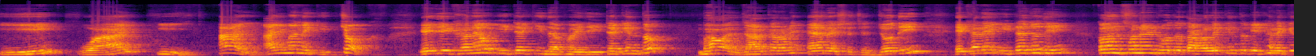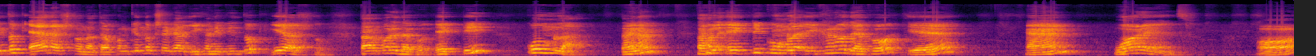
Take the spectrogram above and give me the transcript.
E, Y, E. Eye eye মানে কি? চোখ। এই যে এখানেও ইটা কি দেখো? এই যে ইটা কিন্তু ভাওয়াল, যার কারণে এন এসেছে। যদি এখানে ইটা যদি কনসোনেন্ট হতো, তাহলে কিন্তু এখানে কিন্তু এন আসতো না? তখন কিন্তু সেখানে, এখানে কিন্তু এ আসতো। তারপরে দেখো, একটি কমলা, তাই না? তাহলে একটি কমলা এখানেও দেখো, A and orange or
